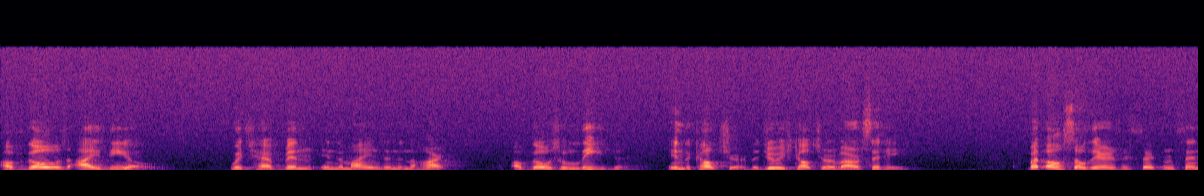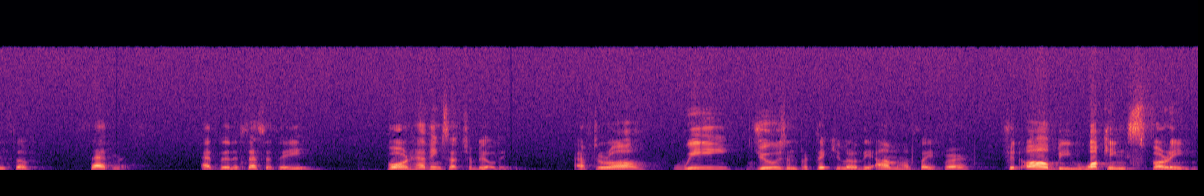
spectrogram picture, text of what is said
of those ideals which have been in the minds and in the heart of those who lead in the culture, the Jewish culture of our city, but also there is a certain sense of sadness at the necessity for having such a building. After all, we, Jews in particular, the Am HaSefer, should all be walking Sfarim.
